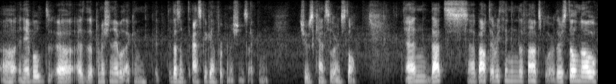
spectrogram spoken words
uh, enabled, uh, as the permission enabled, I can, it, it, doesn't ask again for permissions. I can choose cancel or install. And that's about everything in the File Explorer. There's still no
